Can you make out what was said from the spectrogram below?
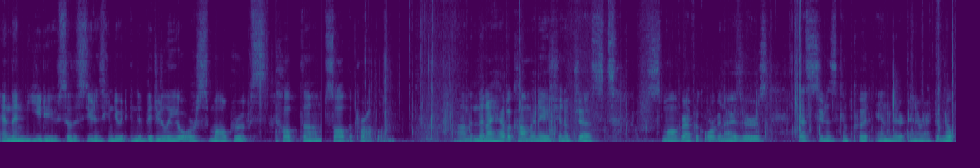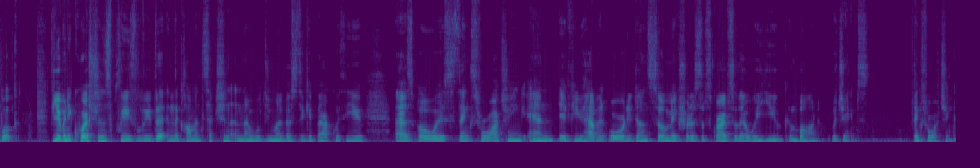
and then you do. So the students can do it individually or small groups help them solve the problem. Um, and then I have a combination of just small graphic organizers that students can put in their interactive notebook. If you have any questions, please leave that in the comment section and I will do my best to get back with you. As always, thanks for watching. And if you haven't already done so, make sure to subscribe so that way you can bond with James. Thanks for watching.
